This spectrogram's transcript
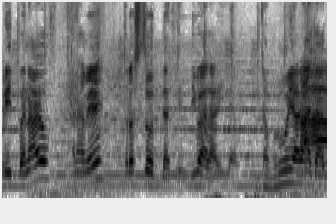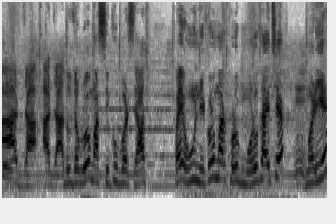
બ્રિજ બનાવ્યો અને હવે રસ્તો જ નથી. દિવાલ આવી જાય. જબરું યાર આ જાદુ. આ જાદુ જબરું મારે શીખવું પડશે. આ ભાઈ હું નીકળું મારે થોડુંક મોડું થાય છે. મળીએ.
